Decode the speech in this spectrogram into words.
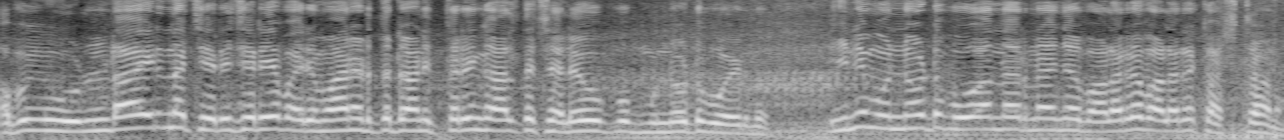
അപ്പോൾ ഈ ഉണ്ടായിരുന്ന ചെറിയ ചെറിയ വരുമാനം എടുത്തിട്ടാണ് ഇത്രയും കാലത്തെ ചിലവ് മുന്നോട്ട് പോയിരുന്നത്. ഇനി മുന്നോട്ട് പോകാന്ന് പറഞ്ഞു കഴിഞ്ഞാൽ വളരെ വളരെ കഷ്ടമാണ്.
